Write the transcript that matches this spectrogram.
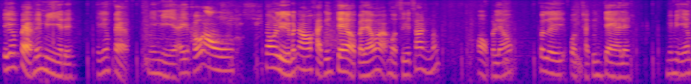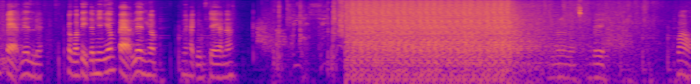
ไอ้ยังแปดไม่มีเลยไอ้ยังแปดไม่มีไอ้เขาเอาเกาหลีมันเอาขายกุญแจออกไปแล้วอะหมดซีซั่นมั้งออกไปแล้ว ก็เลยปลดขายกุญแจเลย ไม่มีเอ็มแปดเล่นเลย ปกติจะมีเอ็มแปดเล่นครับไม่ขายกุญแจนะ เออเด้ว้าว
